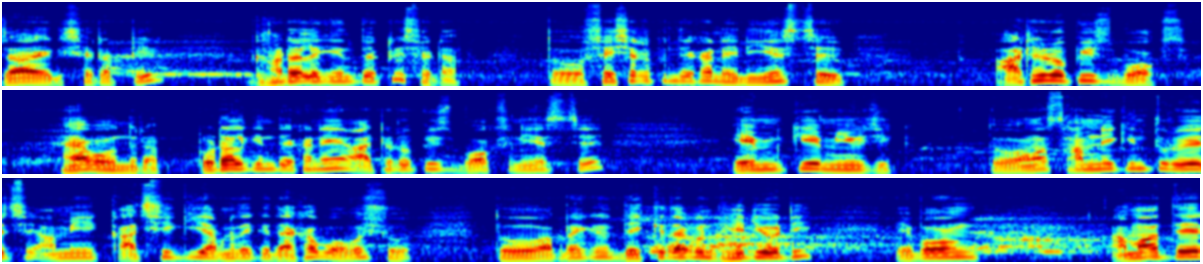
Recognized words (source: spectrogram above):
যা সেট আপটির ঘাটালে কিন্তু একটি সেট তো সেই সেট কিন্তু এখানে নিয়ে এসছে আঠেরো পিস বক্স হ্যাঁ বন্ধুরা টোটাল কিন্তু এখানে আঠেরো পিস বক্স নিয়ে এসছে এমকে মিউজিক তো আমার সামনে কিন্তু রয়েছে, আমি কাছে গিয়ে আপনাদেরকে দেখাবো অবশ্য। তো আপনারা কিন্তু দেখতে থাকুন ভিডিওটি এবং আমাদের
